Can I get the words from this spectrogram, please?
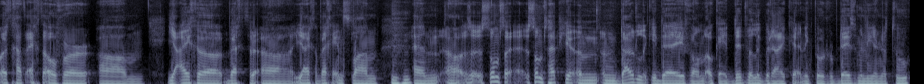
het gaat echt over um, je, eigen weg, je eigen weg inslaan. Mm En soms, soms heb je een, een duidelijk idee van... oké, dit wil ik bereiken en ik wil er op deze manier naartoe.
